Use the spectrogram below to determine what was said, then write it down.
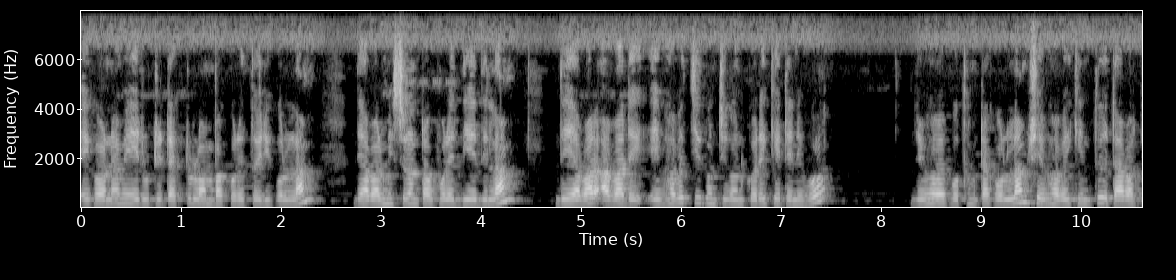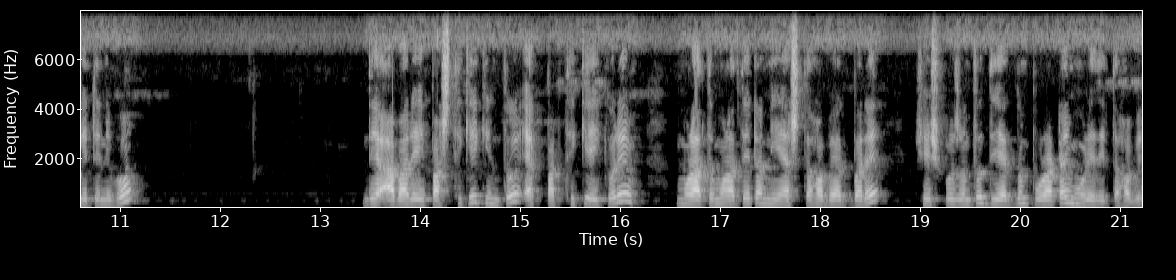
এই কারণে আমি এই রুটিটা একটু লম্বা করে তৈরি করলাম। দিয়ে আবার মিশ্রণটা উপরে দিয়ে দিলাম। দিয়ে আবার আবার এইভাবে চিকন চিকন করে কেটে নিব। যেভাবে প্রথমটা করলাম, সেভাবেই কিন্তু এটা আবার কেটে নিব। দিয়ে আবার এই পাশ থেকে কিন্তু এক পাট থেকে এই করে মোড়াতে মোড়াতে এটা নিয়ে আসতে হবে একবারে। শেষ পর্যন্ত দিয়ে একদম পোড়াটাই মুড়ে দিতে হবে।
